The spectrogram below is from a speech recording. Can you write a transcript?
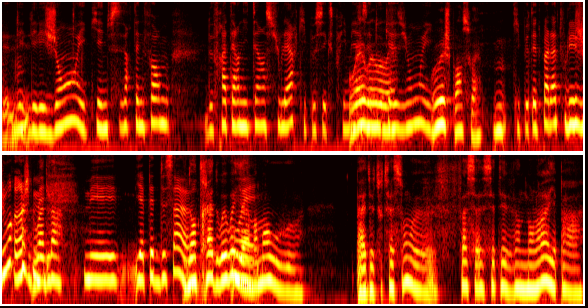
Les, les, gens et qui a une certaine forme de fraternité insulaire qui peut s'exprimer à cette occasion. Et oui, je pense, ouais. Mm. Qui peut-être pas là tous les jours, hein, mais, là. mais il y a peut-être de ça. D'entraide, oui, oui, il y a un moment où bah, de toute façon, euh, face à cet événement-là, il y a pas.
